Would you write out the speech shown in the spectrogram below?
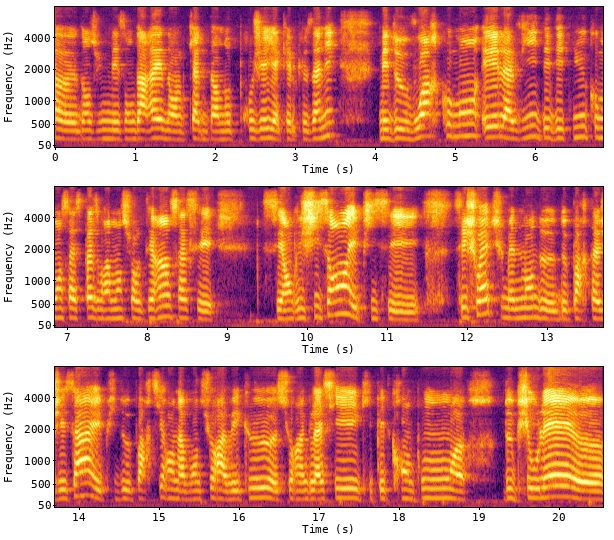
euh, dans une maison d'arrêt dans le cadre d'un autre projet il y a quelques années mais de voir comment est la vie des détenus comment ça se passe vraiment sur le terrain ça c'est c'est enrichissant et puis c'est c'est chouette humainement de, de partager ça et puis de partir en aventure avec eux sur un glacier équipé de crampons, euh, de piolets. Euh,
